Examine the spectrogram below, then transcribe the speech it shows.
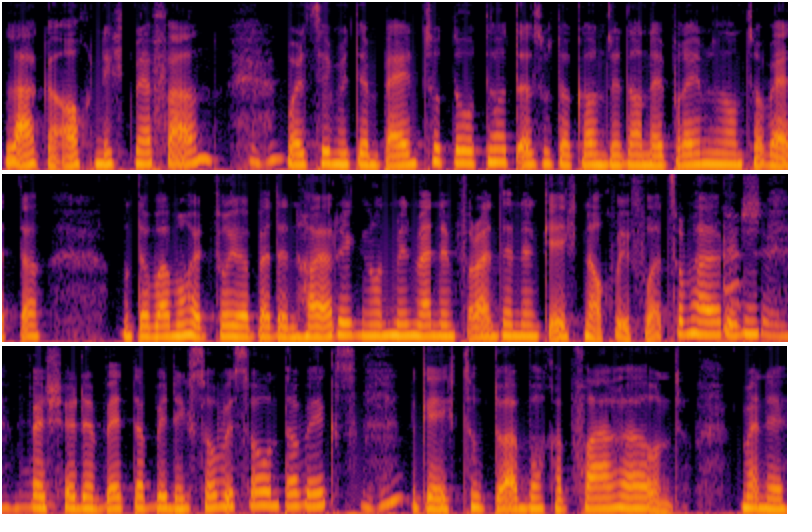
Lagen auch nicht mehr fahren, weil sie mit dem Bein zu tun hat. Also da kann sie dann nicht bremsen und so weiter. Und da waren wir halt früher bei den Heurigen und mit meinen Freundinnen gehe ich nach wie vor zum Heurigen. schön, ja. Bei schönem Wetter bin ich sowieso unterwegs. Mhm. Da gehe ich zum Dornbacher Pfarrer und meine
